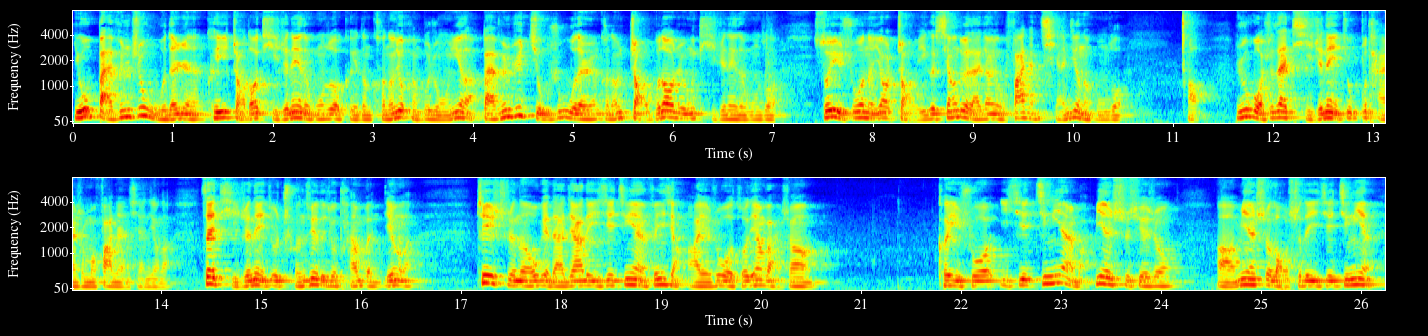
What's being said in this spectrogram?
有百分之五的人可以找到体制内的工作，可以等，可能就很不容易了。百分之九十五的人可能找不到这种体制内的工作，所以说呢，要找一个相对来讲有发展前景的工作。如果是在体制内，就不谈什么发展前景了，在体制内就纯粹的就谈稳定了。这是呢，我给大家的一些经验分享啊，也是我昨天晚上可以说一些经验吧，面试学生啊，面试老师的一些经验，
